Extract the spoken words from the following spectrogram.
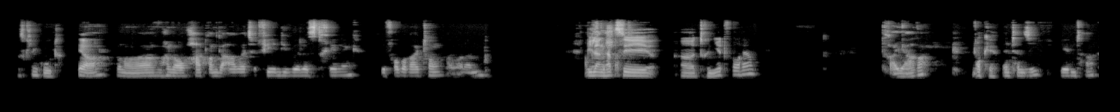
Das klingt gut. Ja, genau. Da haben wir auch hart dran gearbeitet, viel individuelles Training, viel Vorbereitung, aber dann. Wie lange hat sie äh, trainiert vorher? Drei Jahre Okay. intensiv, jeden Tag.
